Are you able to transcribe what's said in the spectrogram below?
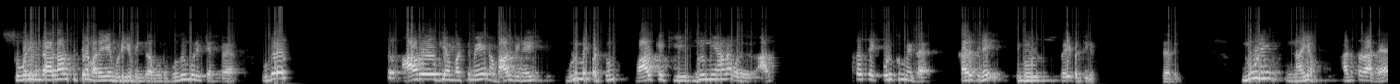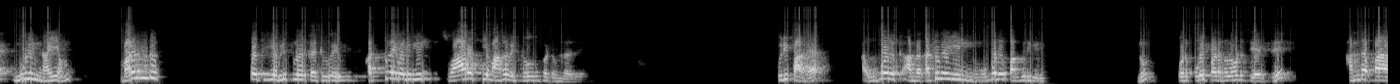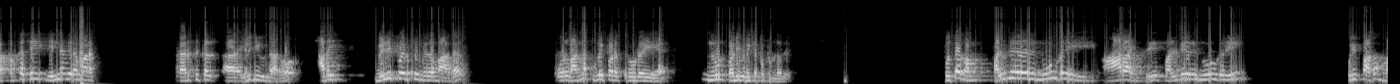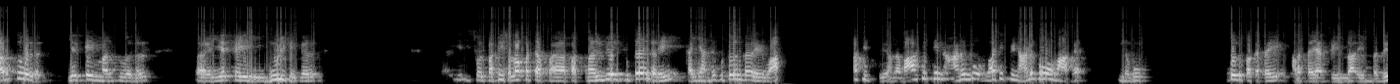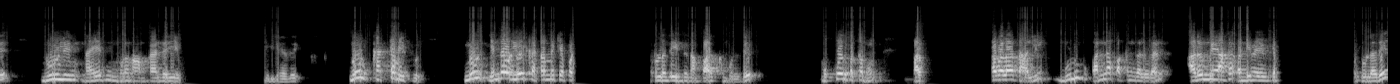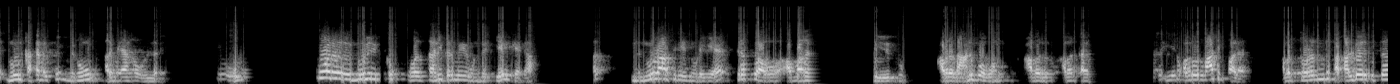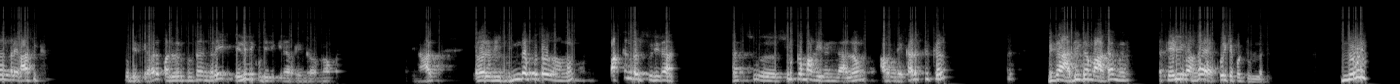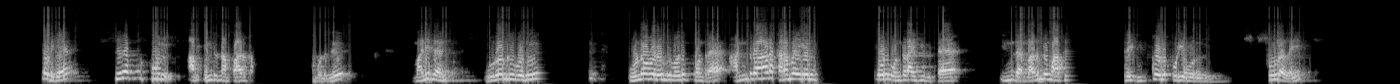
சுவர் இருந்தால்தான் சித்திரம் வரைய முடியும் என்ற ஒரு முதுமொழிக்கேற்ப உடல் ஆரோக்கியம் மட்டுமே நம் வாழ்வினை முழுமைப்படுத்தும் வாழ்க்கைக்கு முழுமையான ஒரு அர்த்தத்தை கொடுக்கும் என்ற கருத்தினை இந்நூல் வெளிப்படுத்துகிறது. நூலின் நயம் அடுத்ததாக நூலின் நயம் மருந்து பற்றிய விழிப்புணர்வு கட்டுரை கட்டுரை வழியில் சுவாரஸ்யமாக தொகுக்கப்பட்டுள்ளது குறிப்பாக ஒவ்வொரு அந்த கட்டுரையின் ஒவ்வொரு பகுதியிலும் ஒரு புகைப்படங்களோடு சேர்த்து அந்த ப- பக்கத்தில் என்ன விதமான கருத்துக்கள் அஹ், எழுதியுள்ளாரோ அதை வெளிப்படுத்தும் விதமாக ஒரு வண்ண புகைப்படத்தினுடைய நூல் வடிவமைக்கப்பட்டுள்ளது. புத்தகம் பல்வேறு நூல்களை ஆராய்ந்து பல்வேறு நூல்களில் குறிப்பாக மருத்துவர்கள் இயற்கை மருத்துவர்கள் இயற்கை மூலிகைகள் பற்றி சொல்லப்பட்ட ப- பல்வேறு புத்தகங்களை கையாண்டு புத்தகங்களை வாசித்து அந்த வாசிப்பின் அனுபவம் வாசிப்பின் அனுபவமாக இந்த முப்பது பக்கத்தை அவர் தயார் செய்தார் என்பது நூலின் நயத்தின் மூலம் நாம் கண்டறியப்படுகிறது. நூல் கட்டமைப்பு நூல் எந்த வகையில் கட்டமைக்கப்பட்டுள்ளது என்று நாம் பார்க்கும் பொழுது முப்பது பக்கமும் பரவலா முழு வண்ண பக்கங்களுடன் அருமையாக வடிவமைக்கப்பட்டுள்ளது. நூல் கட்டமைப்பு மிகவும் அருமையாக உள்ளது. ஒவ்வொரு நூலிற்கும் ஒரு தனித்தன்மை உண்டு. ஏன் கேட்டால் இந்த நூலாசிரியனுடைய சிறப்பு அவ்வாறு இருக்கும். அவரது அனுபவம் அவர் அவர் அவர் ஒரு வாசிப்பாளர். அவர் தொடர்ந்து பல்வேறு புத்தகங்களை வாசிக்க கொண்டிருக்கிறார் பல்வேறு புத்தகங்களை எழுதி கொண்டிருக்கிறார் என்ற நோக்கத்தினால் இவருடைய இந்த புத்தகமும் பக்கங்கள் சுரிதான் சுருக்கமாக இருந்தாலும் அவருடைய கருத்துக்கள் மிக அதிகமாக மிக தெளிவாக குறிக்கப்பட்டுள்ளது. நூலுடைய சிறப்பு கூறு என்று நாம் பார்க்கும் பொழுது மனிதன் உறங்குவது உணவருந்துவது போன்ற அன்றாட கடமைகள் போல் ஒன்றாகிவிட்ட இந்த மருந்து மாத்திரை உட்கொள்ளக்கூடிய ஒரு சூழலை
